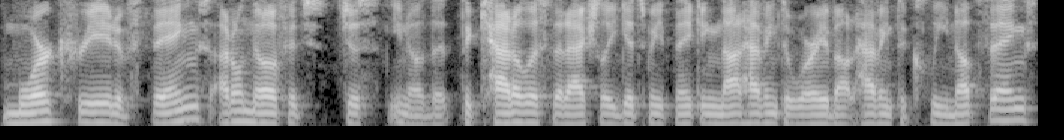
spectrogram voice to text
more creative things. I don't know if it's just, you know, the, the catalyst that actually gets me thinking, not having to worry about having to clean up things.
